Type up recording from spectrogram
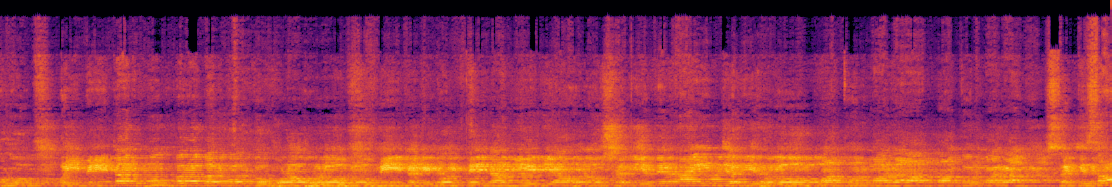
খোঁড়ো ওই মেয়েটার বুক বরাবর গর্ত খোঁড়া হলো। মেয়েটাকে গর্তে নামিয়ে দেওয়া হলো, শরীয়তের আইন জারি হলো। পাথর মারা পাথর মারা সাকিসা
